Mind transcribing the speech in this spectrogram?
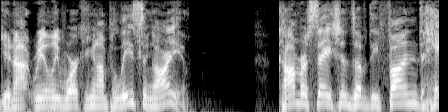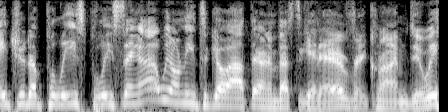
You're not really working on policing, are you? Conversations of defund hatred of police, police saying, ah, we don't need to go out there and investigate every crime, do we?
